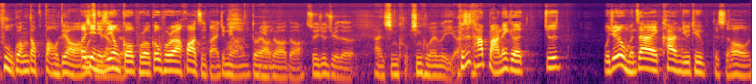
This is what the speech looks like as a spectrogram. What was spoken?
曝光到爆掉啊，而且你是用 GoPro，GoPro 的画质本来就没有那么对啊，对啊，对啊，所以就觉得很辛苦，辛苦 Emily 啊。可是他把那个就是，我觉得我们在看 YouTube 的时候，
